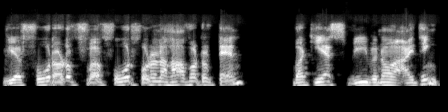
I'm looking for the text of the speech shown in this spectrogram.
We are four out of uh, four, four and a half out of ten. But yes, we you know I think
